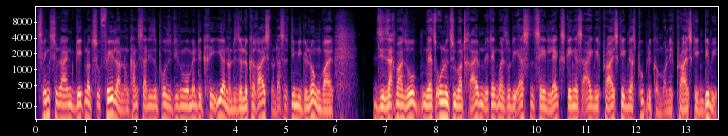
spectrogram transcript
Zwingst du deinen Gegner zu Fehlern und kannst da diese positiven Momente kreieren und diese Lücke reißen? Und das ist Dimi gelungen, weil die, sag mal so, jetzt ohne zu übertreiben, ich denke mal so die ersten zehn Legs ging es eigentlich Price gegen das Publikum und nicht Price gegen Dimi.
